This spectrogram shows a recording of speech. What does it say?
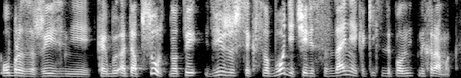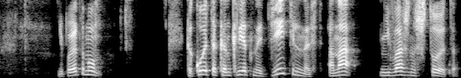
образа жизни, как бы это абсурд, но ты движешься к свободе через создание каких-то дополнительных рамок. И поэтому какая-то конкретная деятельность, она, не важно, что это,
